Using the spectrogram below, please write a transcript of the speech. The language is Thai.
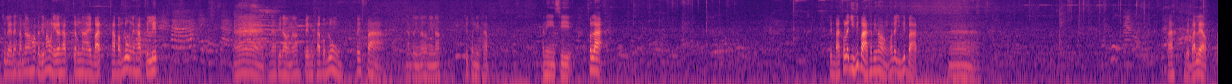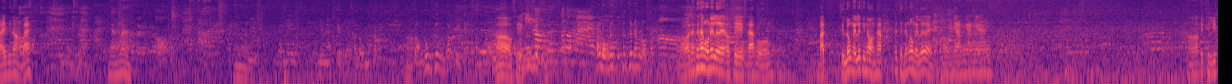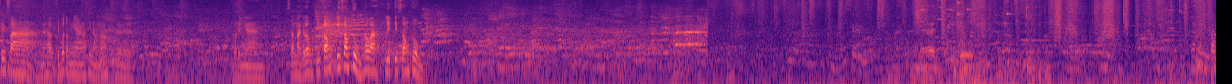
จุดแรกนะครับน้องห้องกสิมาวันนี้ก็ครับจำหน่ายบัตรคาบำรุงนะครับคือลิฟต์อ่านะพี่น้องเนาะเป็นคาบำรุงไฟฟ้านะครับตรงนี้นะตรงนี้เนาะจุดตรงนี้ครับ อันนี้สิคนละ เป็นบาทคนละยี่สิบบาทครับพี่น้องคนละยี่สิบบาทอ่าไปเดี๋ยวบัตรแล้วไปพี่น้องไปยังมากอืม วันนี้นี่นะเก็บไว้ขา ลงนะครับอ๋อ สองทุ่มครึ่งครับปิดสองทุ่มครึ่งอ๋อโอเค อันนี้ลงก็ลงมา ทั้งลงทั้งทั้งขึ้นทั้งลงครับ อ๋ออ๋อทั้งขึ้นทั้งลงได้เลยโอเคครับผม บัตรขึ้นลงในเลยพี่น้องครับถ้าขึ้นทั้งลงในเลยอ๋อยางยางยางอ๋อไปขึ้นลิฟต์ไฟฟ้านะครับคือบ่ต้องยางนะพี่น้องเนาะเออบ่ได้ยางสามารถก็ลงปีสองปีสองถุ่มเข้าว่าลิฟต์ปีสองถุ่ม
